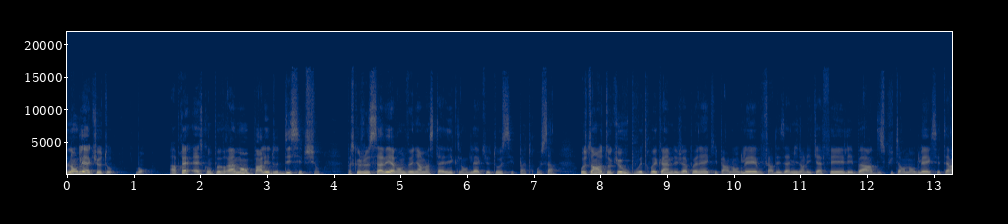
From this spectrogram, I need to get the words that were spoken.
L'anglais à Kyoto. Bon, après, est-ce qu'on peut vraiment parler de déception? Parce que je savais avant de venir m'installer que l'anglais à Kyoto, c'est pas trop ça. Autant à Tokyo, vous pouvez trouver quand même des Japonais qui parlent anglais, vous faire des amis dans les cafés, les bars, discuter en anglais, etc.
